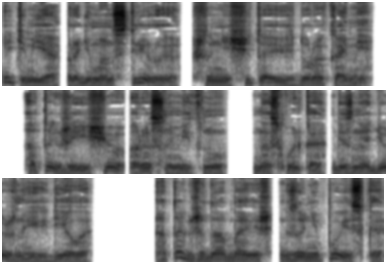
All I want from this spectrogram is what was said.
Этим я продемонстрирую, что не считаю их дураками, а также еще раз намекну, насколько безнадежно их дело а также добавишь к зоне поиска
